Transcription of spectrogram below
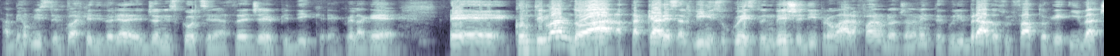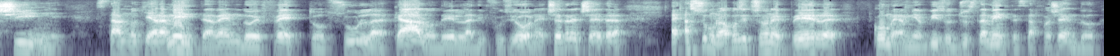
abbiamo visto in qualche editoriale dei giorni scorsi nella strategia del PD, che è quella che è, eh, continuando a attaccare Salvini su questo, invece di provare a fare un ragionamento equilibrato sul fatto che i vaccini stanno chiaramente avendo effetto sul calo della diffusione, eccetera, eccetera, eh, assumono una posizione per, come a mio avviso giustamente sta facendo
